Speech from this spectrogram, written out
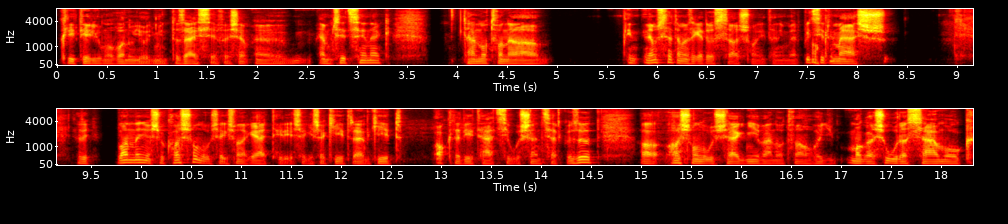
kritériuma van úgy, hogy mint az ICFS MCC-nek, tehát ott van a én nem szeretem ezeket összehasonlítani, mert picit okay. más, tehát, van nagyon sok hasonlóság, és vannak eltérések is a két rend, két akkreditációs rendszer között. A hasonlóság nyilván ott van, hogy magas óraszámok,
